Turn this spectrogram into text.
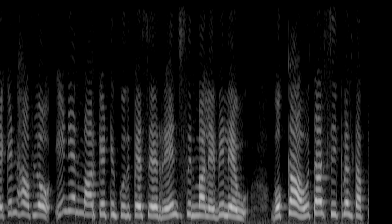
సెకండ్ హాఫ్లో ఇండియన్ మార్కెట్ని కుదిపేసే రేంజ్ సినిమాలేవీ లేవు. ఒక్క అవతార్ సీక్వెల్ తప్ప.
